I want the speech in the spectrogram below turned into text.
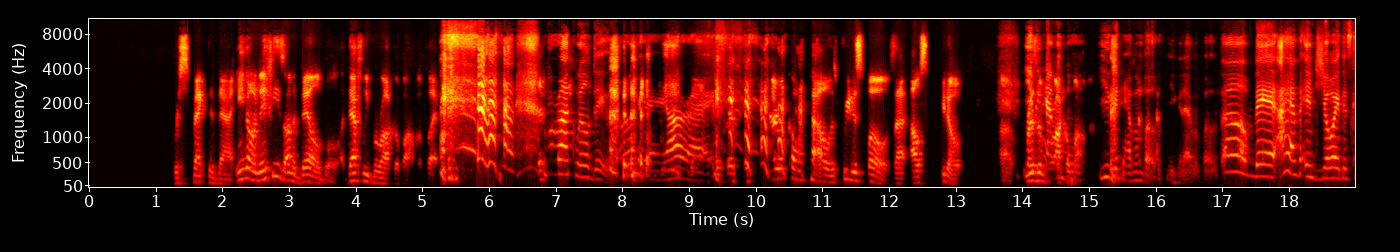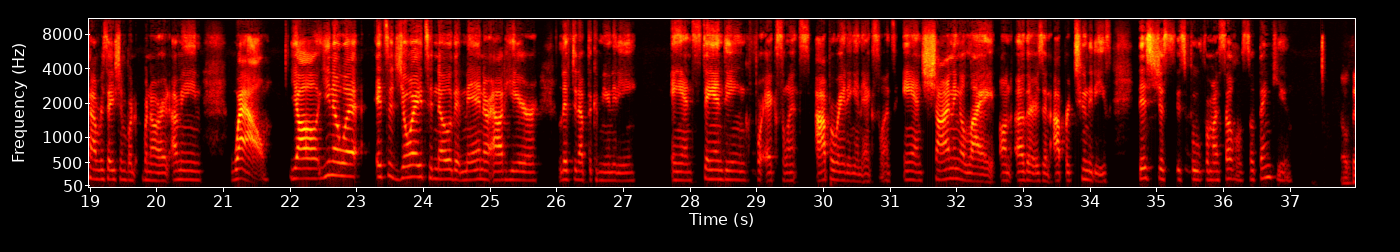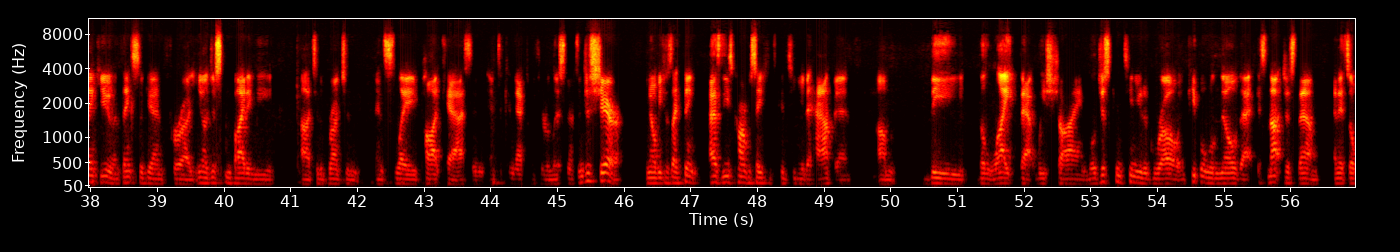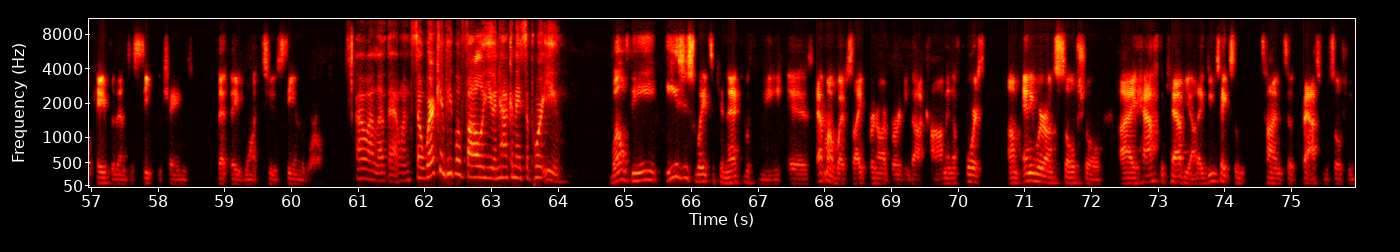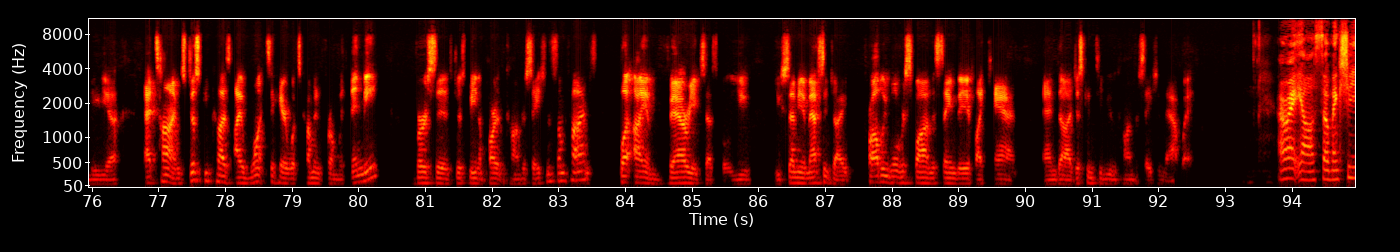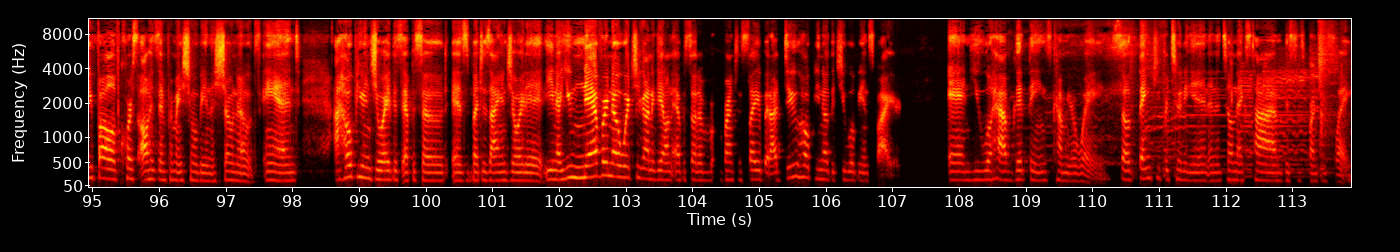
respected that, you know, and if he's unavailable, definitely Barack Obama, but. Barack will do. Okay, all right. Colin Powell is predisposed. I, will you know, uh, President Barack Obama. You can have them both. You can have them both. Oh man, I have enjoyed this conversation, Bernard. I mean, wow, y'all. You know what? It's a joy to know that men are out here lifting up the community and standing for excellence, operating in excellence, and shining a light on others and opportunities. This just is food for my soul. So thank you. Oh, thank you, and thanks again for uh, you know just inviting me uh, to the brunch and and Slay podcast and, and to connect with your listeners and just share, you know, because I think as these conversations continue to happen, um, the the light that we shine will just continue to grow and people will know that it's not just them and it's okay for them to seek the change that they want to see in the world. Oh, I love that one. So where can people follow you and how can they support you? Well, the easiest way to connect with me is at my website, bernardbergan.com. And of course, um, anywhere on social. I have to caveat, I do take some time to fast from social media at times just because I want to hear what's coming from within me versus just being a part of the conversation sometimes. But I am very accessible. You you send me a message, I probably will respond the same day if I can, and uh, just continue the conversation that way. All right, y'all. So make sure you follow. Of course, all his information will be in the show notes. And I hope you enjoyed this episode as much as I enjoyed it. You know, you never know what you're going to get on episode of Brunch and Slay, but I do hope you know that you will be inspired and you will have good things come your way. So thank you for tuning in. And until next time, this is Brunch and Slay.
